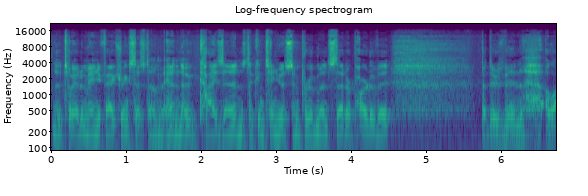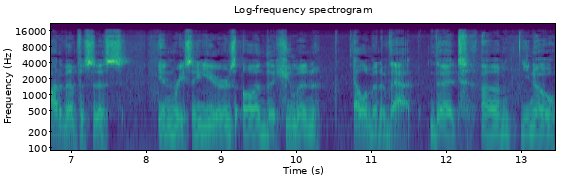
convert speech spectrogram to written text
the Toyota manufacturing system, and the kaizens, the continuous improvements that are part of it. But there's been a lot of emphasis in recent years on the human element of that. That um, you know,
